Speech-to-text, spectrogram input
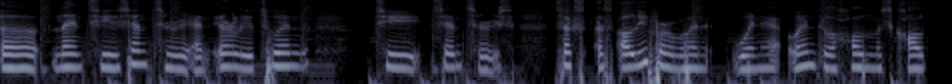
uh, 19th century and early 20th centuries, such as Oliver when Wendell Holmes called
